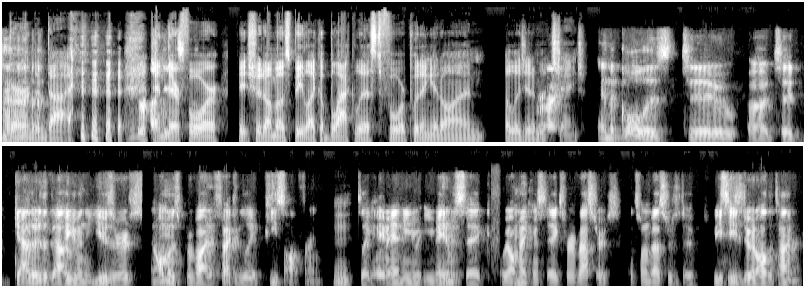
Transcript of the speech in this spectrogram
burned and die. right. And therefore, it should almost be like a blacklist for putting it on a legitimate right. exchange. And the goal is to uh, to gather the value in the users and almost provide effectively a peace offering. Mm. It's like, hey man, you, you made a mistake. We all make mistakes. We're investors. That's what investors do. VCs do it all the time.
